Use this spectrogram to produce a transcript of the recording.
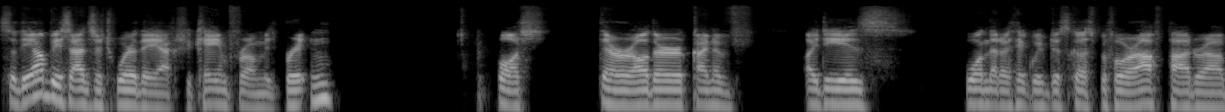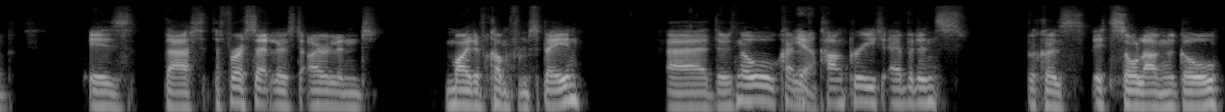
So the obvious answer to where they actually came from is Britain. But there are other kind of ideas. One that I think we've discussed before off Pod Rob is that the first settlers to Ireland might have come from Spain. Uh, there's no kind yeah. of concrete evidence because it's so long ago.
